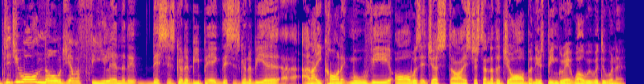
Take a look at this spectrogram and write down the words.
did you all know? Do you have a feeling that it, this is going to be big? This is going to be a, a- an iconic movie, or was it just oh, it's just another job and it was being great while we were doing it?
